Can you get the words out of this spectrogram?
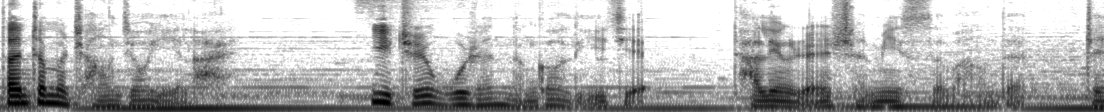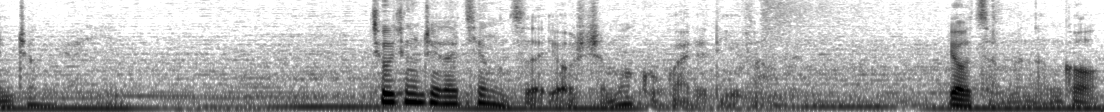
但这么长久以来，一直无人能够理解它令人神秘死亡的真正原因。究竟这个镜子有什么古怪的地方？又怎么能够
